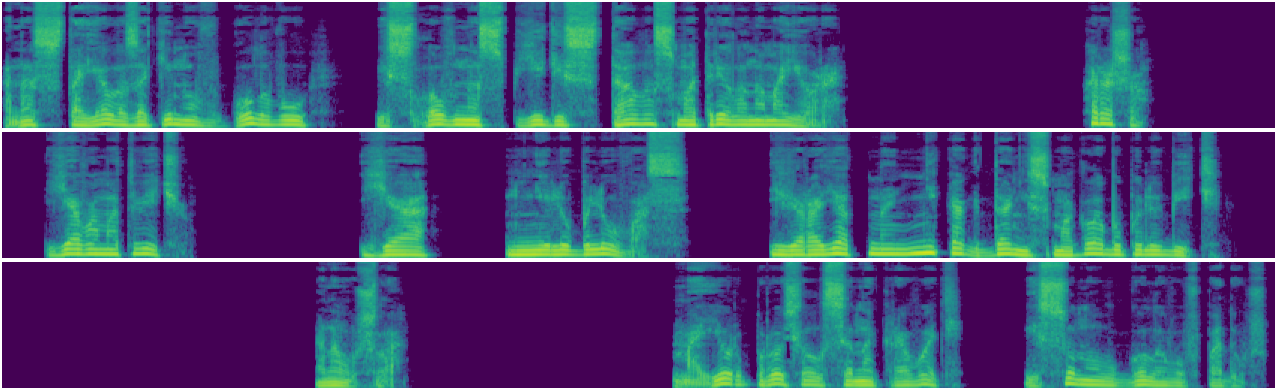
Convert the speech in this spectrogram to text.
Она стояла, закинув голову, и словно с пьедестала смотрела на майора. «Хорошо. Я вам отвечу. Я не люблю вас и, вероятно, никогда не смогла бы полюбить. Она ушла. Майор бросился на кровать и сунул голову в подушку.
